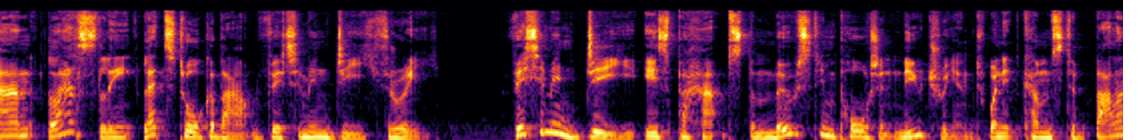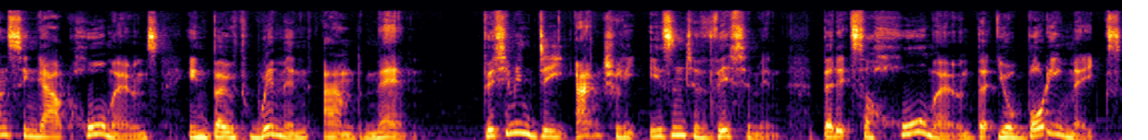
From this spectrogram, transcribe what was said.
And lastly, let's talk about vitamin D3. Vitamin D is perhaps the most important nutrient when it comes to balancing out hormones in both women and men. Vitamin D actually isn't a vitamin, but it's a hormone that your body makes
